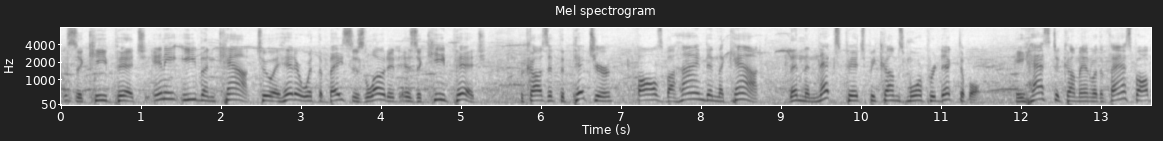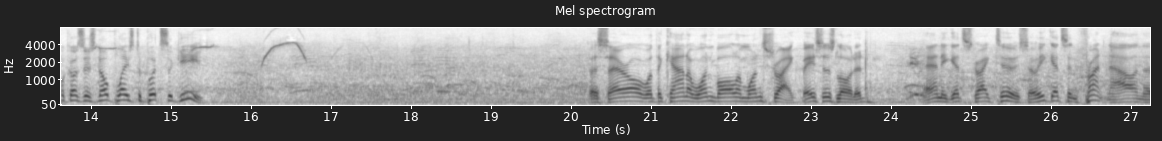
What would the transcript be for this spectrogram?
This is a key pitch. Any even count to a hitter with the bases loaded is a key pitch because if the pitcher falls behind in the count, then the next pitch becomes more predictable. He has to come in with a fastball because there's no place to put Segui. Fassero with the count of one ball and one strike. Bases loaded. And he gets strike two. So he gets in front now and the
